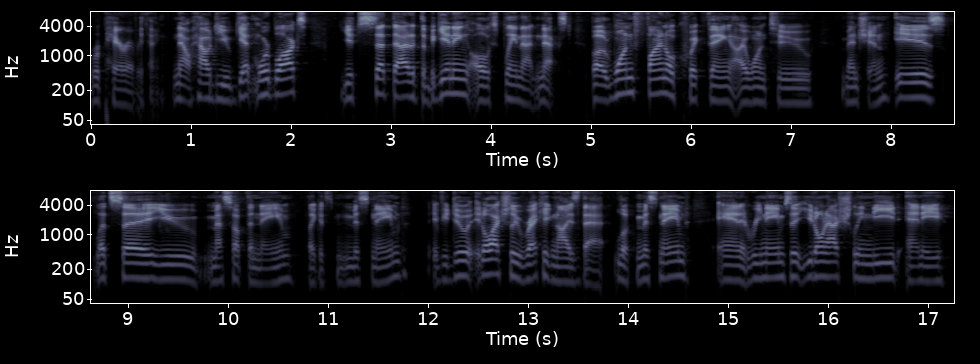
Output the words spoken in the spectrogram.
repair everything. Now, how do you get more blocks? You set that at the beginning. I'll explain that next. But one final quick thing I want to mention is let's say you mess up the name, like it's misnamed. If you do it, it'll actually recognize that. Look, misnamed, and it renames it. You don't actually need any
